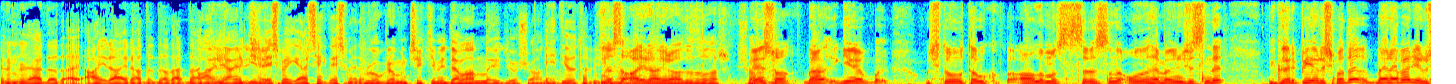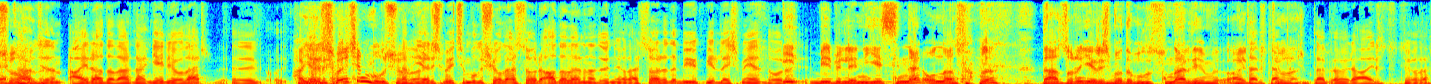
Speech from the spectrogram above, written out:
Ünlüler de ada- ayrı ayrı adadalar. Daha Hayır, bir, yani şey- birleşme gerçekleşmedi. Programın çekimi devam mı ediyor şu anda? Ediyor tabii canım. Nasıl ayrı ayrı adadalar? Şu en anda. son ben yine işte o tavuk ağlaması sırasında onun hemen öncesinde bir garip bir yarışmada beraber E, tabii yarışıyorlardı. canım ayrı adalardan geliyorlar. Ee, ha yarış- yarışma için mi buluşuyorlar? Tabii yarışma için buluşuyorlar sonra adalarına dönüyorlar. Sonra da büyük birleşmeye doğru. İlk birbirlerini yesinler ondan sonra daha sonra yarışmada buluşsunlar diye mi ayrı Tabii, tutuyorlar? tabii, tabii öyle ayrı tutuyorlar.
